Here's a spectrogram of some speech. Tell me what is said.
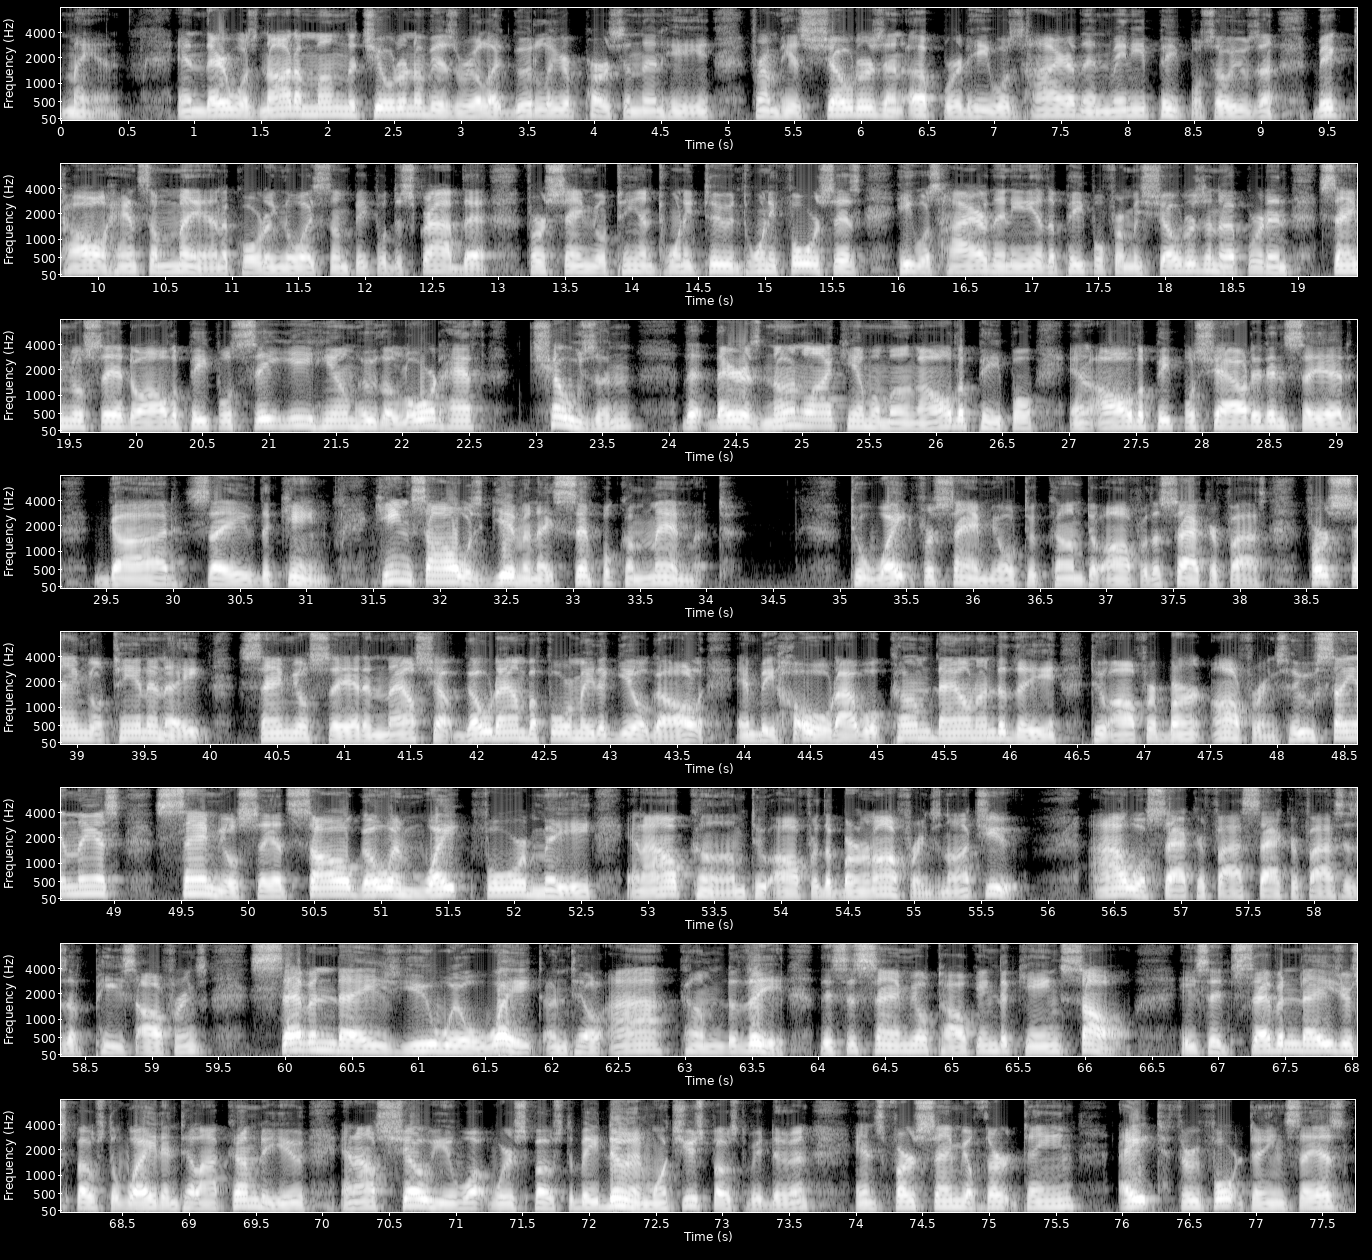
man. And there was not among the children of Israel a goodlier person than he. From his shoulders and upward he was higher than many people. So he was a big, tall, handsome man, according to the way some people describe that. 1 Samuel 10, 22 and 24 says he was higher than any of the people from his shoulders and upward. And Samuel said to all the people, See ye him who the Lord hath chosen, that there is none like him among all the people. And all the people shouted and said, God save the king. King Saul was given a simple commandment to wait for Samuel to come to offer the sacrifice. 1 Samuel 10 and 8, Samuel said, And thou shalt go down before me to Gilgal, and behold, I will come down unto thee to offer burnt offerings. Who's saying this? Samuel said, Saul, go and wait for me, and I'll come to offer the burnt offerings, not you. I will sacrifice sacrifices of peace offerings. Seven days you will wait until I come to thee. This is Samuel talking to King Saul. He said, Seven days you're supposed to wait until I come to you, and I'll show you what we're supposed to be doing, what you're supposed to be doing. And 1 Samuel 13, 8 through 14 says,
